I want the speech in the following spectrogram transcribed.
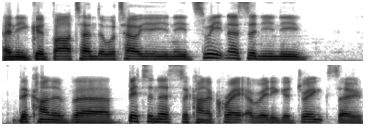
Any good bartender will tell you you need sweetness and you need the kind of uh, bitterness to kind of create a really good drink. So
